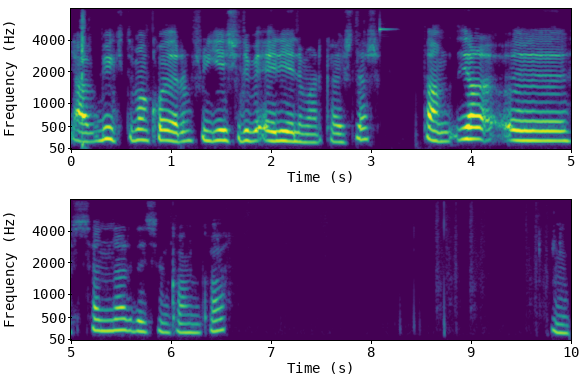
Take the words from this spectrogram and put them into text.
Ya büyük ihtimal koyarım. Şu yeşili bir eleyelim arkadaşlar. Tamam. Ya eee, sen neredesin kanka? Hı.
